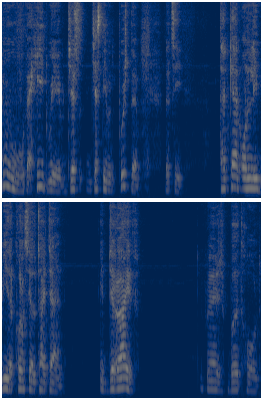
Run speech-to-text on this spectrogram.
Ooh, the heat wave just just even pushed them. Let's see. That can only be the colossal titan. It derived the birth hold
